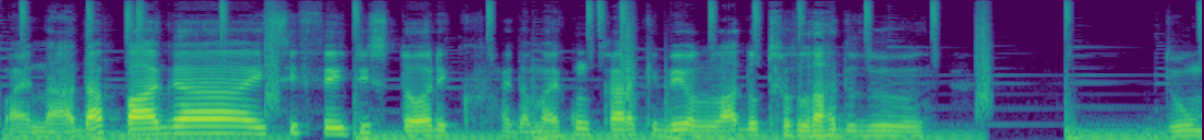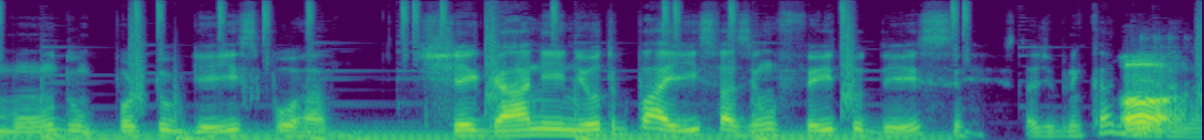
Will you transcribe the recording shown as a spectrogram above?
mas nada apaga esse feito histórico. Ainda mais com um cara que veio lá do outro lado do, do mundo, um português, porra. Chegar em outro país, fazer um feito desse, tá de brincadeira, Ó, né?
